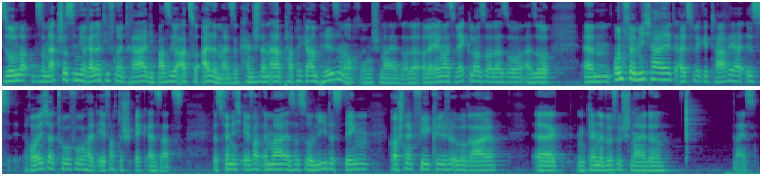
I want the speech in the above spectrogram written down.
So, so Nachos sind ja relativ neutral, die passen ja zu allem. Also kann ich dann auch Paprika und Pilze noch reinschmeißen oder, oder irgendwas weglassen oder so. Also, ähm, und für mich halt als Vegetarier ist Räuchertofu halt einfach der Speckersatz. Das finde ich einfach immer, es ist solides Ding, kostet nicht viel, kriege überall. Äh, ein kleiner Würfelschneide. Nice.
